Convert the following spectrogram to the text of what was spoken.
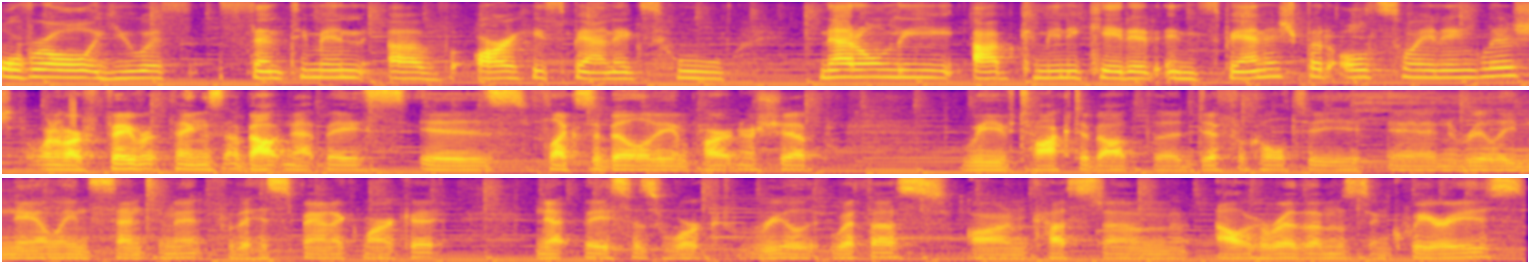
overall US sentiment of our Hispanics who not only uh, communicated in Spanish, but also in English. One of our favorite things about NetBase is flexibility and partnership. We've talked about the difficulty in really nailing sentiment for the Hispanic market. NetBase has worked really with us on custom algorithms and queries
